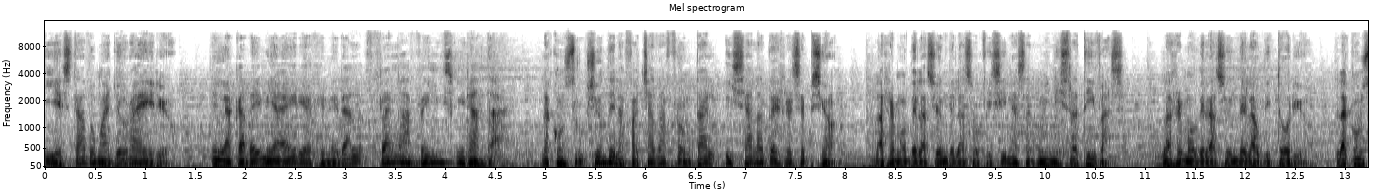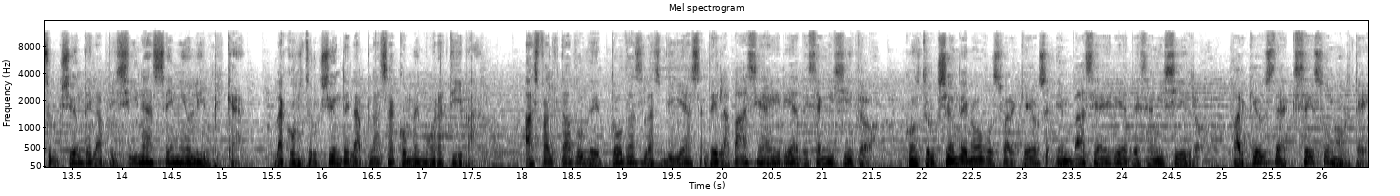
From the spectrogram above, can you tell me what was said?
y Estado Mayor Aéreo. En la Academia Aérea General Fran A. Félix Miranda. La construcción de la fachada frontal y sala de recepción. La remodelación de las oficinas administrativas. La remodelación del auditorio. La construcción de la piscina semiolímpica. La construcción de la plaza conmemorativa asfaltado de todas las vías de la base aérea de San Isidro, construcción de nuevos parqueos en base aérea de San Isidro, parqueos de acceso norte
